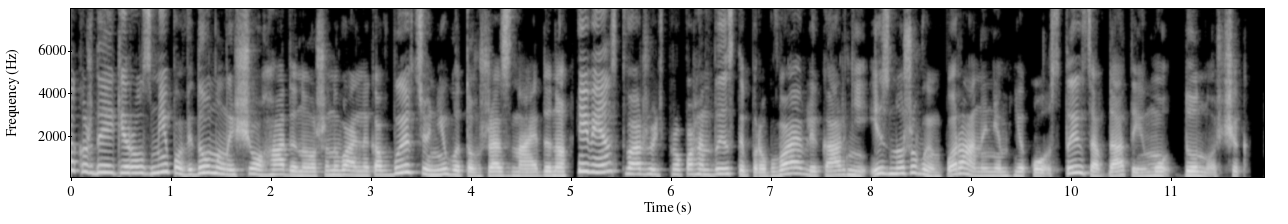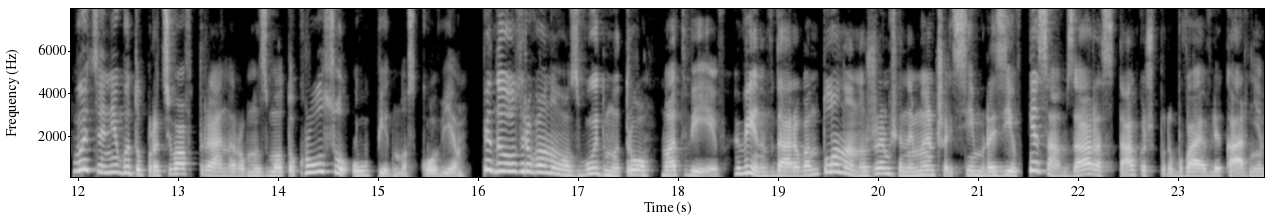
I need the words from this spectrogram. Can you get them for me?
Також деякі розмі повідомили, що гаданого шанувальника вбивцю нібито вже знайдено, і він стверджують пропагандисти, перебуває в лікарні із ножовим пораненням, якого стиг завдати йому доносчик. Виця нібито працював тренером із мотокросу у Підмосков'ї. Підозрюваного звуть Дмитро Матвієв. Він вдарив Антона ножем щонайменше сім разів і сам зараз також перебуває в лікарні.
